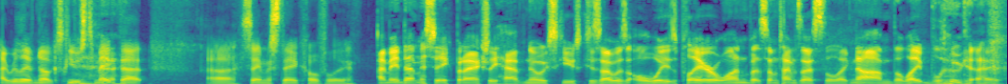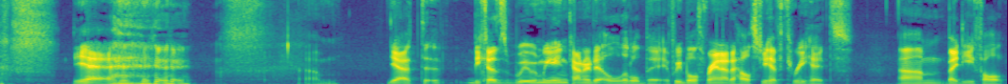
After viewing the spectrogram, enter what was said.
I really have no excuse to make that uh, same mistake. Hopefully, I made that mistake, but I actually have no excuse because I was always player one. But sometimes I was still like, nah, I'm the light blue guy. yeah. um, yeah, t- because we, when we encountered it a little bit, if we both ran out of health, you have three hits um, by default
